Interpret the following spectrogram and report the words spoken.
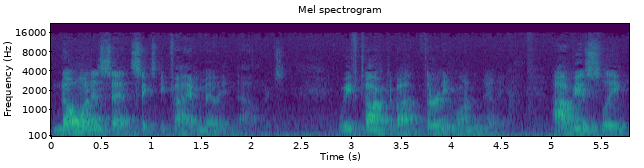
No one has said $65 million. We've talked about 31 million. Obviously,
